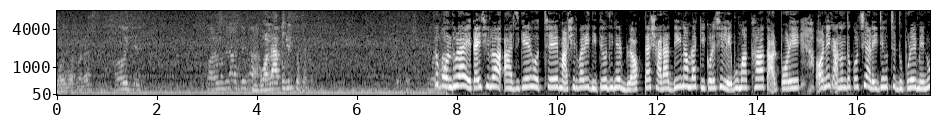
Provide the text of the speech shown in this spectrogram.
গরম মশলাটা? ওই যে। গরম মশলা গলা তুলিস তো কেন তো বন্ধুরা, এটাই ছিল আজকের হচ্ছে মাসির বাড়ি দ্বিতীয় দিনের ব্লগটা। সারা দিন আমরা কি করেছি? লেবু মাখা, তারপরে অনেক আনন্দ করছি। আর এই যে হচ্ছে দুপুরের মেনু,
